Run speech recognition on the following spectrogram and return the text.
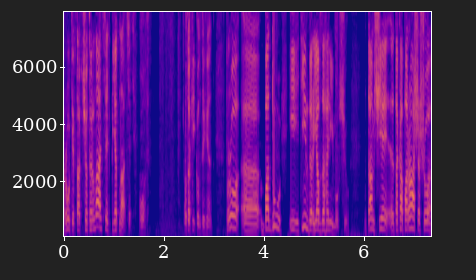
років так 14-15. От. Отакий контингент. Про е, Баду і Тіндер я взагалі мовчу. Там ще е, така параша, що е,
